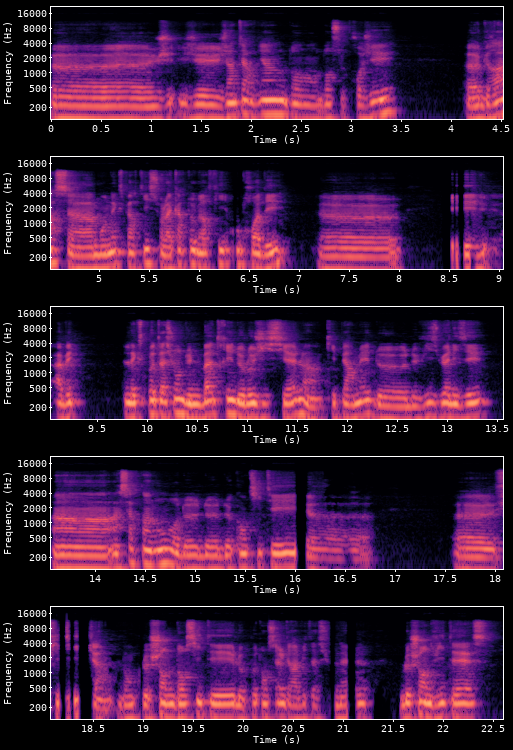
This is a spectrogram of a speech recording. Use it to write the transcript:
Euh, j'interviens dans, ce projet euh, grâce à mon expertise sur la cartographie en 3D euh, et avec l'exploitation d'une batterie de logiciels qui permet de, visualiser un, certain nombre de, quantités physiques, donc le champ de densité, le potentiel gravitationnel, le champ de vitesse,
